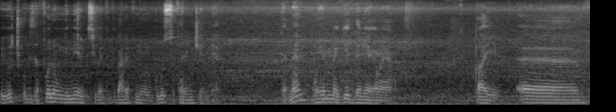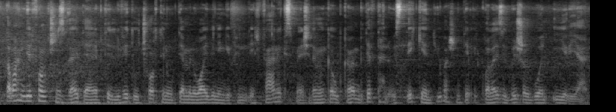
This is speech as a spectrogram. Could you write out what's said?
by which of the following nerves يبقى أنت تبقى عارف ان هو ال glossopharyngeal nerve تمام؟ مهمة جدا يا جماعة. طيب آه طبعا دي ال functions بتاعتها يعني بت elevate و shorten وبتعمل widening في ال pharynx ماشي تمام؟ كده. وكمان بتفتح الاوستيكيان تيوب عشان تيكولايز البريشر جوه الاير يعني.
